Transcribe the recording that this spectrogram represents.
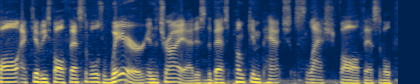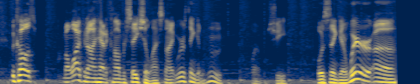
fall activities, fall festivals. Where in the triad is the best pumpkin patch slash fall festival? Because my wife and I had a conversation last night. We were thinking, hmm. Well, she was thinking, where, uh,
